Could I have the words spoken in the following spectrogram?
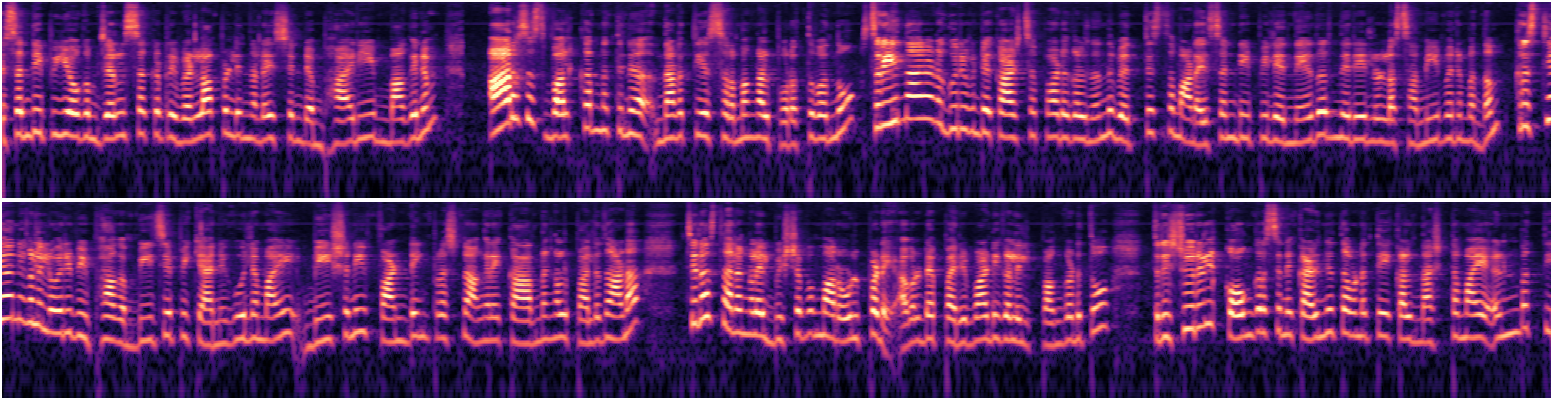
S N D P Yogam general secretary Vellappally നടേശന്റെ ഭാര്യയും മകനും ആർ എസ് എസ് വൽക്കരണത്തിന് നടത്തിയ ശ്രമങ്ങൾ പുറത്തുവന്നു. ശ്രീനാരായണ ഗുരുവിന്റെ കാഴ്ചപ്പാടുകളിൽ നിന്ന് വ്യത്യസ്തമാണ് എസ് എൻ ഡി പിയിലെ നേതൃനിരയിലുള്ള സമീപനമെന്നും ക്രിസ്ത്യാനികളിൽ ഒരു വിഭാഗം ബി ജെ പിക്ക് അനുകൂലമായി ഭീഷണി ഫണ്ടിംഗ് പ്രശ്നം അങ്ങനെ കാരണങ്ങൾ പലതാണ്. ചില സ്ഥലങ്ങളിൽ ബിഷപ്പുമാർ ഉൾപ്പെടെ അവരുടെ പരിപാടികളിൽ പങ്കെടുത്തു. തൃശൂരിൽ കോൺഗ്രസിന് കഴിഞ്ഞ തവണത്തേക്കാൾ നഷ്ടമായ എൺപത്തി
